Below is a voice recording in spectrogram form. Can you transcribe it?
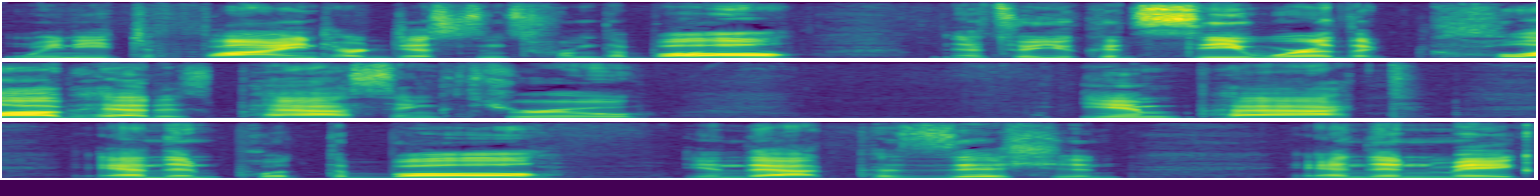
we need to find our distance from the ball. And so you could see where the club head is passing through impact and then put the ball in that position and then make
